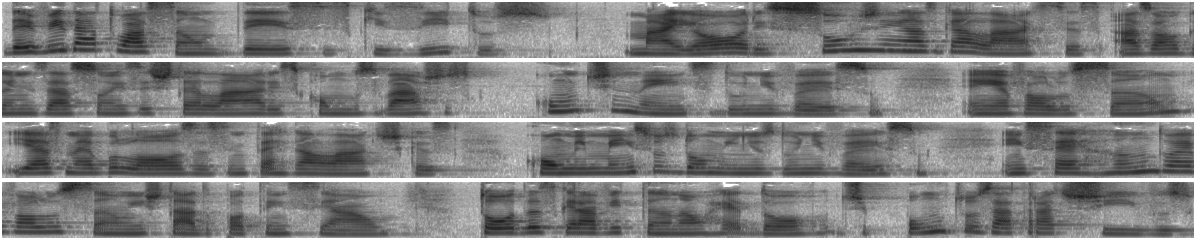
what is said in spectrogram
devido à atuação desses quesitos maiores, surgem as galáxias, as organizações estelares, como os vastos continentes do universo em evolução, e as nebulosas intergalácticas, como imensos domínios do universo, encerrando a evolução em estado potencial, todas gravitando ao redor de pontos atrativos,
